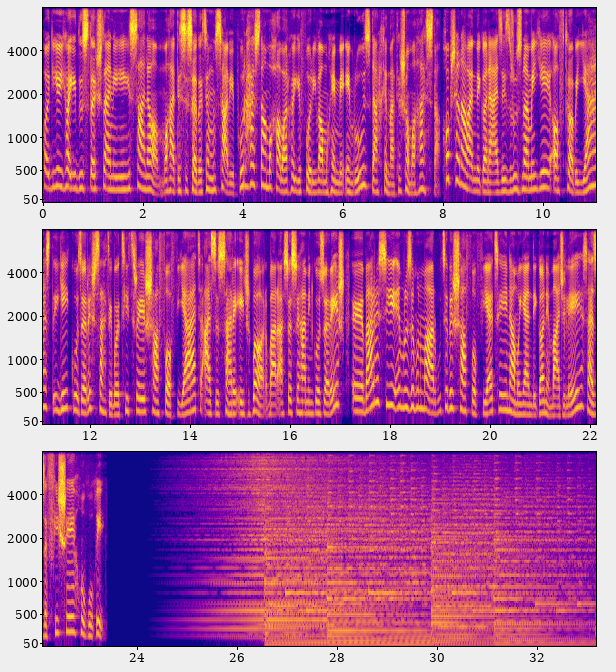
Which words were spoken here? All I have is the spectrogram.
پادیایی های دوست داشتنی. سلام. محدث سادتمون سوی پور هستم. با خبرهای فوری و مهم امروز در خدمت شما هستم. خب شنوندگان عزیز روزنامه آفتاب یزد یک گزارش سخته با تیتر شفافیت از سر اجبار. بر اساس همین گزارش بررسی امروزمون مربوط به شفافیت نمایندگان مجلس از فیش حقوقی.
